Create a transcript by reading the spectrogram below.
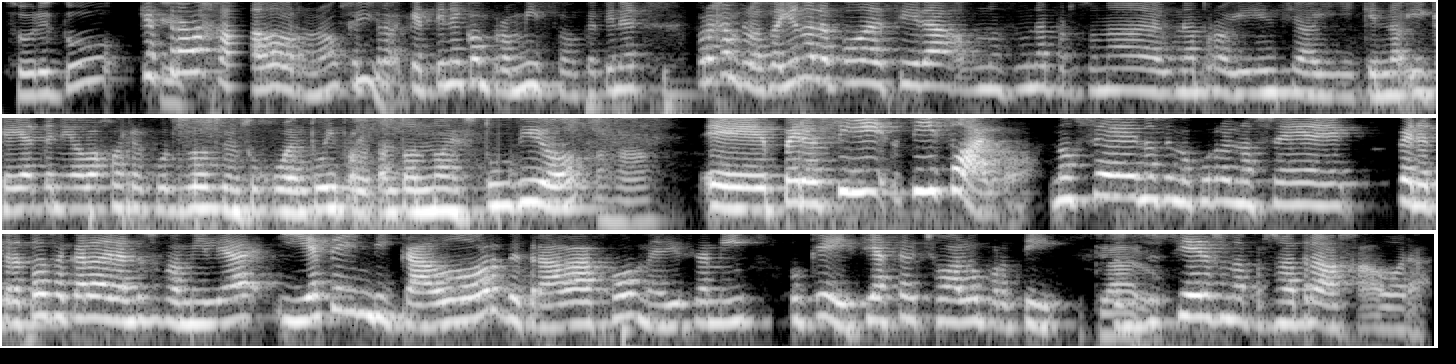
Sobre todo... Que es trabajador, ¿no? Que, tiene compromiso, que tiene... Por ejemplo, o sea, yo no le puedo decir a una persona de alguna provincia y que, no, y que haya tenido bajos recursos en su juventud y por lo tanto no estudió, eh, pero sí, sí hizo algo. No sé, no se me ocurre, no sé pero trató de sacar adelante a su familia y ese indicador de trabajo me dice a mí, ok, si has hecho algo por ti, entonces si eres una persona trabajadora.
